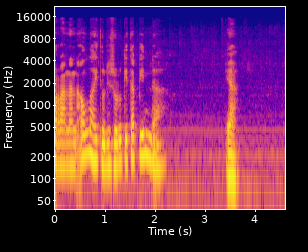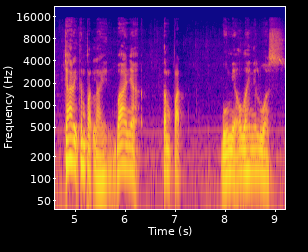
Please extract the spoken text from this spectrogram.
peranan Allah itu disuruh kita pindah. Ya. Cari tempat lain. Banyak tempat. Bumi Allah ini luas.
